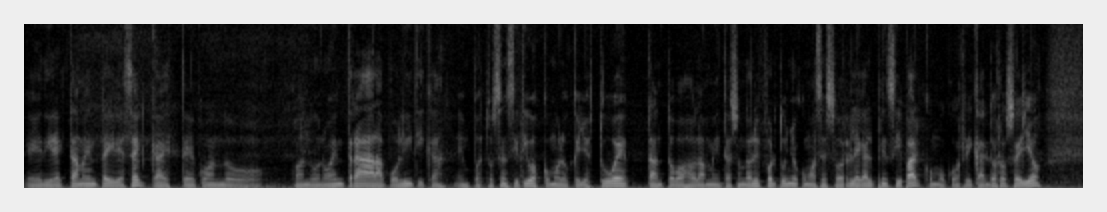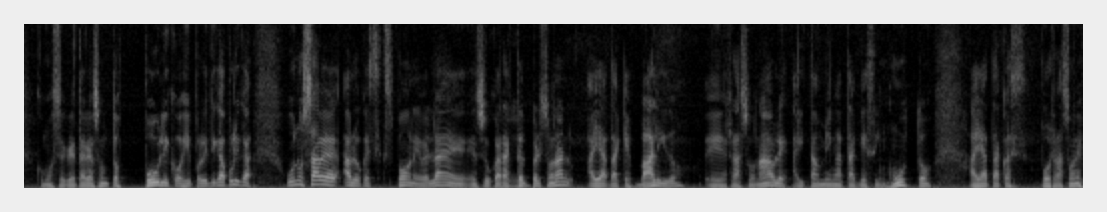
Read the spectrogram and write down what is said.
eh, directamente y de cerca, este cuando cuando uno entra a la política en puestos sensitivos como los que yo estuve, tanto bajo la administración de Luis Fortuño como asesor legal principal, como con Ricardo Rosselló, como secretario de Asuntos Públicos y Política Pública, uno sabe a lo que se expone, ¿verdad? En, su carácter personal. Hay ataques válidos, eh, razonables, hay también ataques injustos, hay ataques por razones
